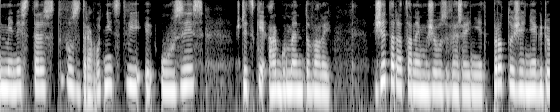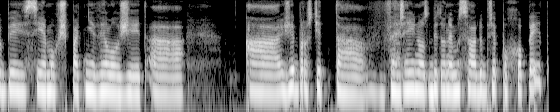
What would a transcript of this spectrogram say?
ministerstvo zdravotnictví i ÚZIS vždycky argumentovali, že ta data nemůžou zveřejnit, protože někdo by si je mohl špatně vyložit a, a že prostě ta veřejnost by to nemusela dobře pochopit.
